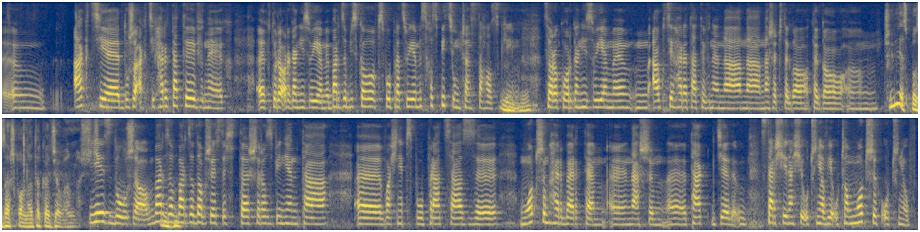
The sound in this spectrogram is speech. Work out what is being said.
em, akcje, dużo akcji charytatywnych, e, które organizujemy. Bardzo blisko współpracujemy z Hospicjum Częstochowskim. Mhm. Co roku organizujemy mm, aukcje charytatywne na, na, na rzecz tego, tego em, Czyli jest pozaszkolna taka działalność. jest dużo. Bardzo, Mhm. bardzo dobrze jest też- rozwinięta właśnie współpraca z młodszym Herbertem e, naszym, e, tak, gdzie starsi nasi uczniowie uczą młodszych uczniów,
